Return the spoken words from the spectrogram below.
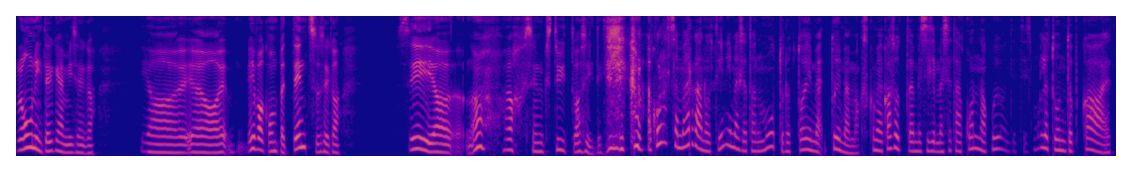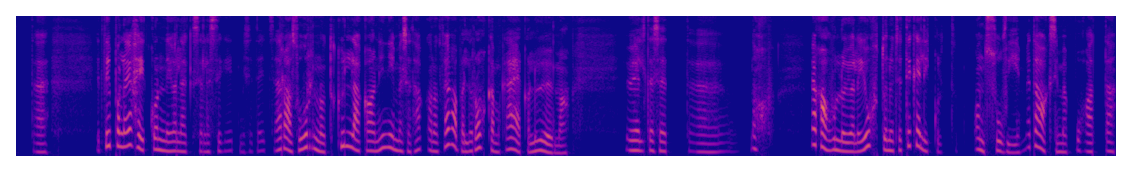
klouni tegemisega ja, ja ebakompetentsusega, see ja noh, jah, see on üks tüütu asi tegelikult. aga oled sa märganud, inimesed on muutunud toime, tuimemaks, kui me kasutame siis seda konnakujundit, siis mulle tundub ka, et et võib-olla jah, ikon ei olegi sellesse keetmise täitsa ära surnud, küll aga on inimesed hakanud väga palju rohkem käega lööma, öeldes, et äh, noh, väga hullu ei ole juhtunud ja tegelikult on suvi, me tahaksime puhata,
